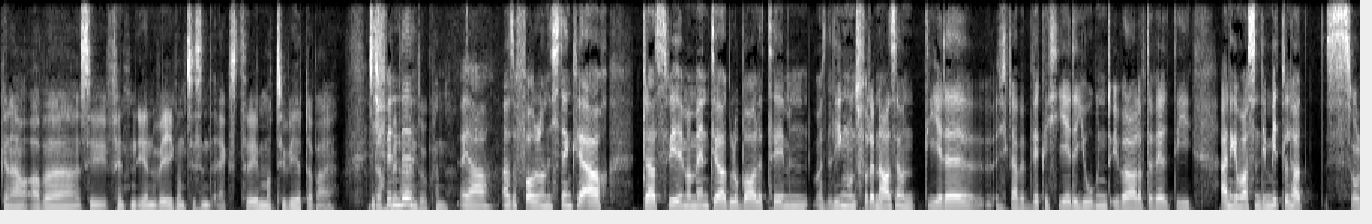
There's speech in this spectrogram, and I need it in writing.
Genau, aber sie finden ihren Weg und sie sind extrem motiviert dabei. Das ist Ich auch finde- beeindruckend. Ja, also voll. Und ich denke auch, dass wir im Moment ja globale Themen also liegen uns vor der Nase und jede, ich glaube wirklich jede Jugend überall auf der Welt, die einigermaßen die Mittel hat, so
